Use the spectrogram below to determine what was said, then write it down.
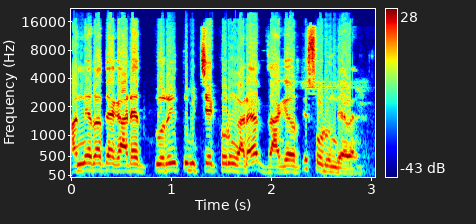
अन्यथा त्या गाड्या त्वरित तुम्ही चेक करून गाड्या जागेवरती सोडून द्याव्या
